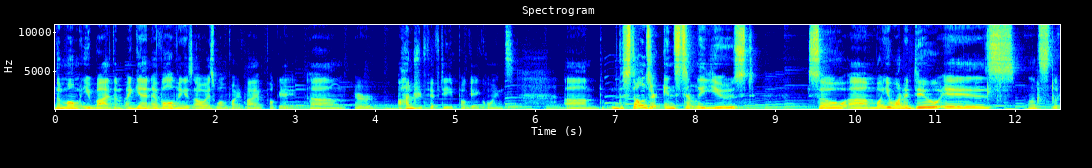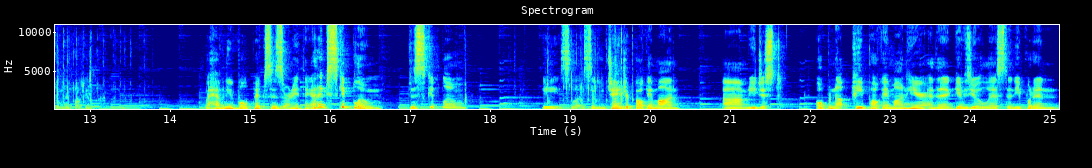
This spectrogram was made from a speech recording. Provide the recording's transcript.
the moment you buy them. Again, evolving is always 1.5 Poke, um, or 150 Poke coins. Um, the stones are instantly used. So um, what you want to do is, let's look at my Pokemon. Do I have any Vulpixes or anything? I think Skiploom. Does Skiploom? So to change your Pokemon, um, you just open up P Pokemon here, and then it gives you a list, and you put in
